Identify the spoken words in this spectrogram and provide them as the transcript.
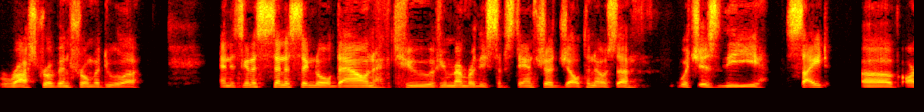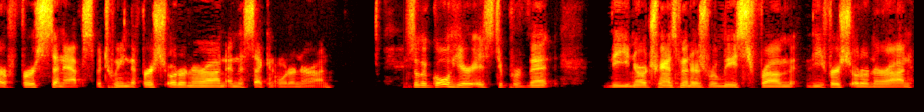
rostroventral medulla. And it's going to send a signal down to, if you remember, the substantia gelatinosa, which is the site of our first synapse between the first order neuron and the second order neuron. So the goal here is to prevent the neurotransmitters released from the first order neuron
